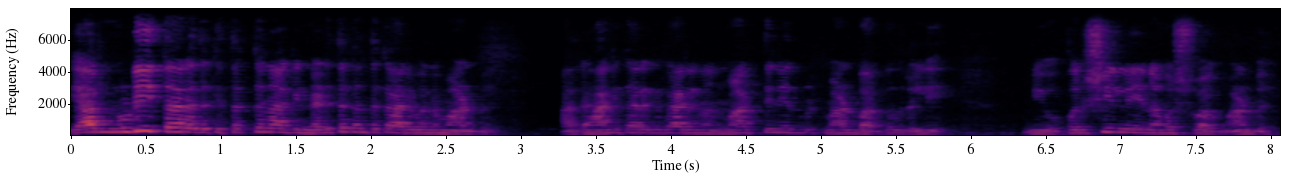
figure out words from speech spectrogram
ಯಾರು ನುಡಿತಾರೆ ಅದಕ್ಕೆ ತಕ್ಕನಾಗಿ ನಡೀತಕ್ಕಂಥ ಕಾರ್ಯವನ್ನು ಮಾಡಬೇಕು ಆದರೆ ಹಾನಿಕಾರಕ ಕಾರ್ಯ ನಾನು ಮಾಡ್ತೀನಿ ಅಂದ್ಬಿಟ್ಟು ಮಾಡಬಾರ್ದು. ಅದರಲ್ಲಿ ನೀವು ಪರಿಶೀಲನೆಯನ್ನು ಅವಶ್ಯವಾಗಿ ಮಾಡಬೇಕು.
